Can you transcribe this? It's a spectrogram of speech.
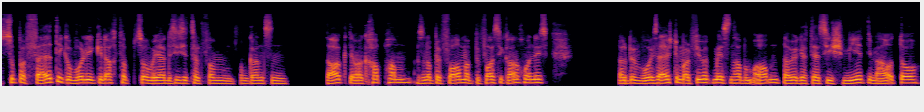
super fertig, obwohl ich gedacht habe, so, ja, das ist jetzt halt vom, vom ganzen Tag, den wir gehabt haben. Also noch bevor, wir, bevor sie krank geworden ist, oder wo ich das erste Mal Fieber gemessen habe am Abend, da habe ich gedacht, ja, sie schmiert im Auto,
